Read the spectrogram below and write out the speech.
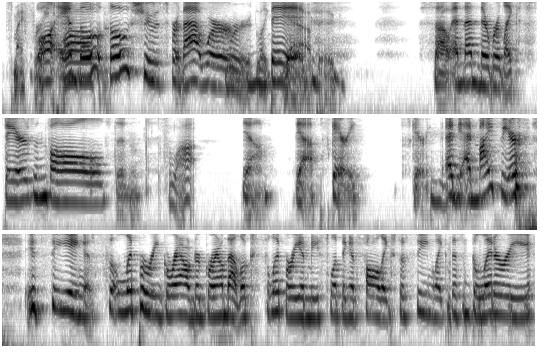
It's my first. Well, and tho- those shoes for that were, were like big. yeah, big. So, and then there were like stairs involved and It's a lot. Yeah. Yeah. Scary. Scary. Mm-hmm. And and my fear is seeing slippery ground or ground that looks slippery and me slipping and falling. So seeing like this glittery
